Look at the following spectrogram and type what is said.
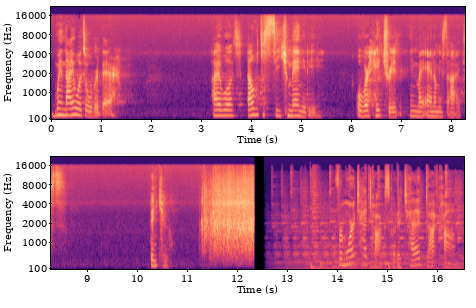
when I was over there, I was able to see humanity over hatred in my enemy's eyes. Thank you. For more TED Talks, go to TED.com.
